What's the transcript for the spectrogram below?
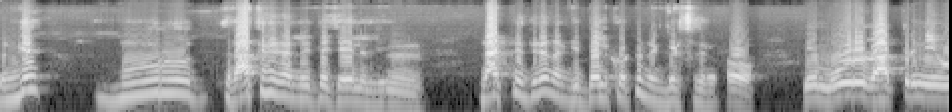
ನನ್ಗೆ ಮೂರು ರಾತ್ರಿ ನಲ್ಲಿದ್ದೆ ಜೈಲಲ್ಲಿ. ನಾಲ್ಕನೇ ದಿನ ನನಗೆ ಬೇಲ್ ಕೊಟ್ಟು ನಂಗೆ ಬಿಡಿಸಿದ್ರು. ಓ ನೀವು ಮೂರು ರಾತ್ರಿ ನೀವು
